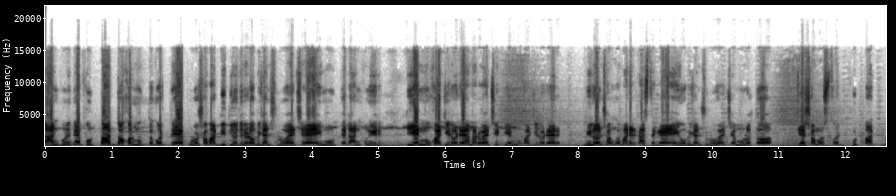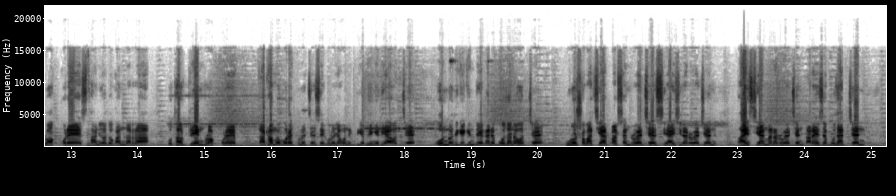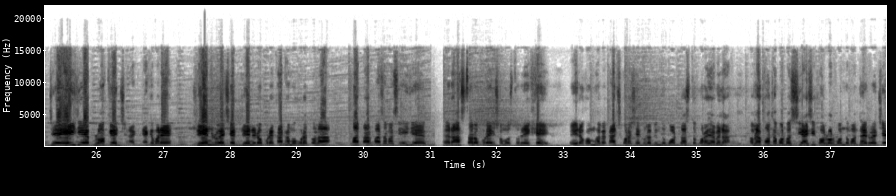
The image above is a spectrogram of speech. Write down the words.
ডানকুনিতে ফুটপাত দখলমুক্ত করতে পুরসভার দ্বিতীয় দিনের অভিযান শুরু হয়েছে। এই মুহূর্তে ডানকুনির টিএন মুখার্জি রোডে আমরা রয়েছি। টিএন মুখার্জি রোডের মিলন সংঘ মাঠের কাছ থেকে এই অভিযান শুরু হয়েছে। মূলত যে সমস্ত ফুটপাত ব্লক করে স্থানীয় দোকানদাররা কোথাও ড্রেন ব্লক করে কাঠামো করে তুলেছে, সেগুলো যেমন একদিকে ভেঙে দেওয়া হচ্ছে, অন্যদিকে কিন্তু এখানে বোঝানো হচ্ছে পুরসভা চেয়ারপারসন রয়েছে সিআইসিরা রয়েছেন, ভাইস চেয়ারম্যানরা রয়েছেন, তারা এসে বোঝাচ্ছেন যে এই যে ব্লকেজ একেবারে ড্রেন রয়েছে, ড্রেনের ওপরে কাঠামো করে তোলা বা তার পাশাপাশি এই যে রাস্তার ওপরে এই সমস্ত রেখে এইরকম ভাবে কাজ করা, সেগুলো কিন্তু বরদাস্ত করা যাবে না। আমরা কথা বলব সিআইসি কল্লোল বন্দ্যোপাধ্যায় রয়েছে।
